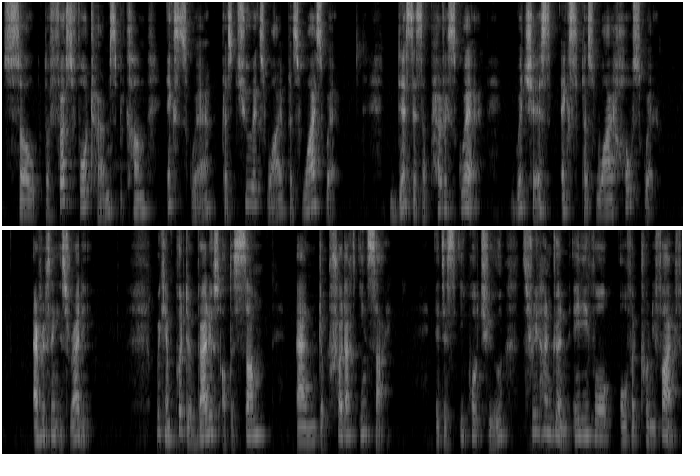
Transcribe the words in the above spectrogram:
So the first four terms become x squared plus 2xy plus y squared. This is a perfect square, which is x plus y whole square. Everything is ready. We can put the values of the sum and the product inside. It is equal to 384 over 25.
